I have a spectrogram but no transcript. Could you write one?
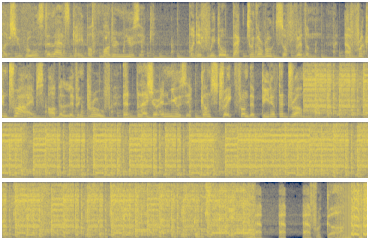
technology rules the landscape of modern music. But if we go back to the roots of rhythm, African tribes are the living proof that pleasure in music comes straight from the beat of the drum. Africa.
